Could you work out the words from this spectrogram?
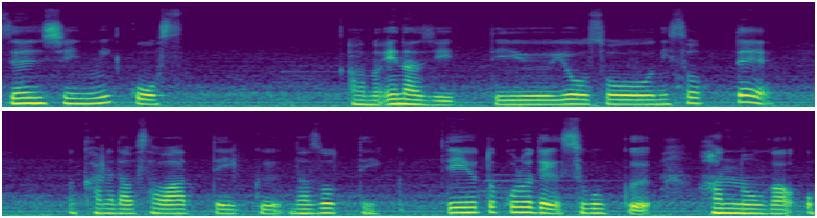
全身にこうあのエナジーっていう要素に沿って体を触っていくなぞっていくっていうところですごく反応が大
